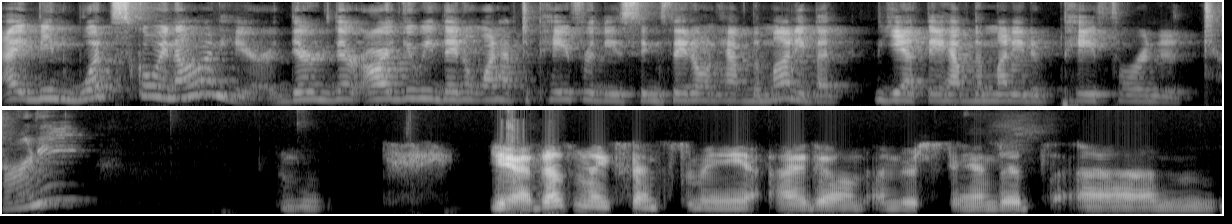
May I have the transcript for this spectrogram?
I mean, what's going on here? They're they're arguing they don't want to have to pay for these things. They don't have the money, but yet they have the money to pay for an attorney. Mm-hmm. Yeah, it doesn't make sense to me. I don't understand it, um,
